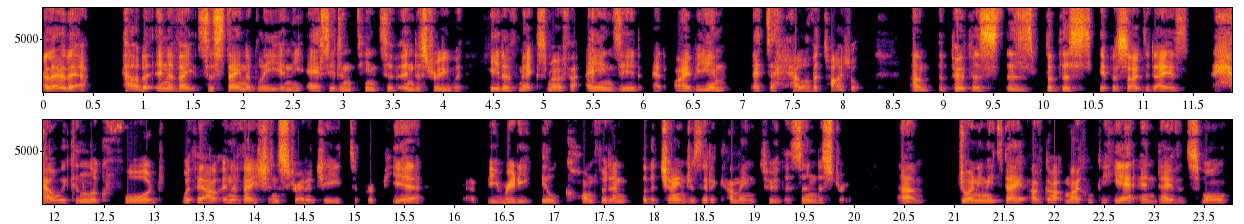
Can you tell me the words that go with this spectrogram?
Hello there. How to innovate sustainably in the asset intensive industry with head of Maximo for ANZ at IBM. That's a hell of a title. Um, the purpose is for this episode today is how we can look forward with our innovation strategy to prepare, uh, be ready, feel confident for the changes that are coming to this industry. Um, joining me today, I've got Michael Cahir and David Small.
